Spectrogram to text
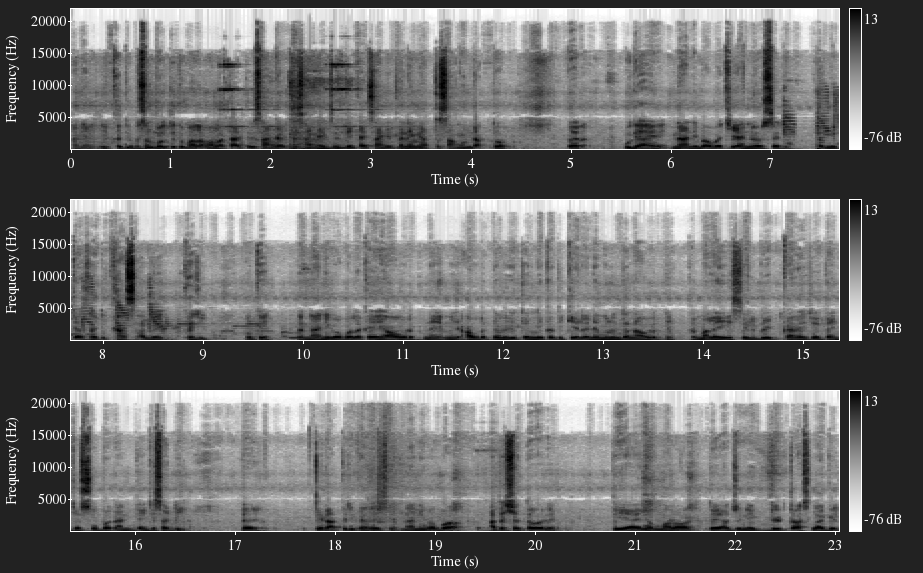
आणि कधीपासून बोलतो तुम्हाला? मला काहीतरी सांगायचं सांगायचं. ते काही सांगितलं नाही मी आता सांगून टाकतो. तर उद्या आहे नानी बाबाची अॅनिव्हर्सरी तर मी त्यासाठी खास आलोय घरी ओके? तर नानी बाबाला काही आवडत नाही म्हणजे आवडत नाही म्हणजे त्यांनी कधी केलं नाही म्हणून त्यांना आवडत नाही. तर मला हे सेलिब्रेट करायचं आहे त्यांच्यासोबत आणि त्यांच्यासाठी. तर ते रात्री करायचे. नानी बाबा आता शेतावर आहे ते यायला मला वाटतं अजून एक दीड तास लागेल.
